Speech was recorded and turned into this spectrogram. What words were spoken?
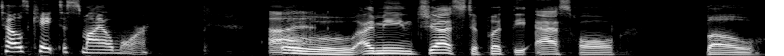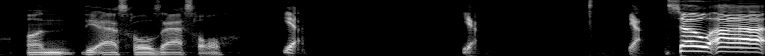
tells Kate to smile more. Uh, Ooh, I mean, just to put the asshole bow on the asshole's asshole. Yeah. Yeah. Yeah. So uh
